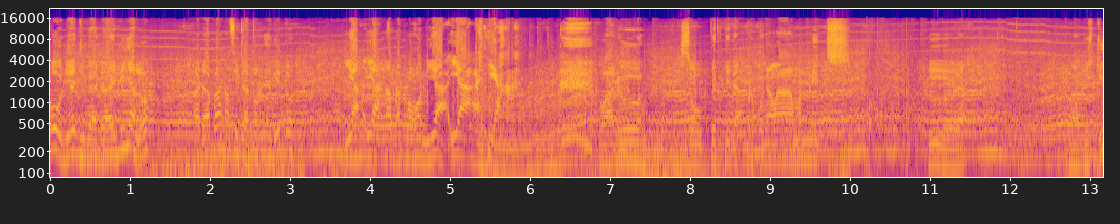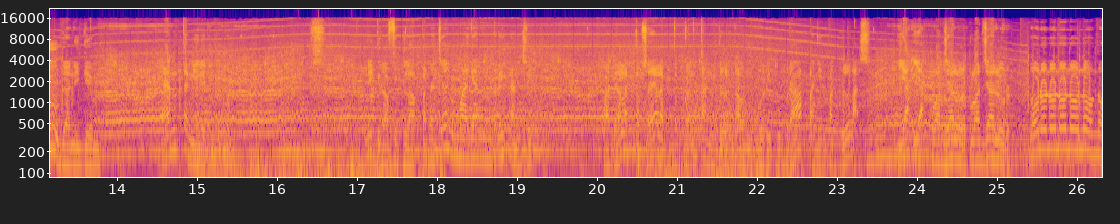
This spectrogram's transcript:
Oh dia juga ada ininya loh. Ada apa? Navigatornya gitu. Ya ya nabrak pohon. Ya ya ya Waduh Sopir tidak berpengalaman nih. Iya. Bagus juga nih game. Enteng ini teman-teman. Ini grafik 8 aja lumayan ringan sih. Padahal laptop saya laptop kentang gitu loh. Tahun 2000 berapa nih? 14 Ya ya keluar jalur keluar jalur. No no no no no no no.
